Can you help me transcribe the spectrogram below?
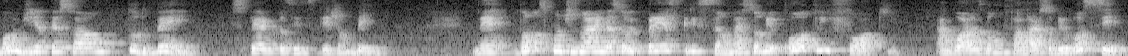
Bom dia, pessoal. Tudo bem? Espero que vocês estejam bem. Né? Vamos continuar ainda sobre prescrição, mas sobre outro enfoque. Agora vamos falar sobre você,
